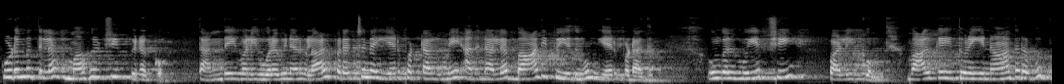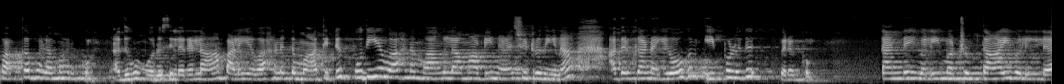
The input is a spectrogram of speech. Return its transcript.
குடும்பத்தில் மகிழ்ச்சி பிறக்கும். தந்தை வழி உறவினர்களால் பிரச்சனை ஏற்பட்டாலுமே அதனால் பாதிப்பு எதுவும் ஏற்படாது. உங்கள் முயற்சி பழிக்கும். வாழ்க்கை துணையின் ஆதரவு பக்கபலமாக இருக்கும். அதுவும் ஒரு சிலரெல்லாம் பழைய வாகனத்தை மாற்றிட்டு புதிய வாகனம் வாங்கலாமா அப்படின்னு நினச்சிட்டு இருந்தீங்கன்னா அதற்கான யோகம் இப்பொழுது பிறக்கும். தந்தை வழி மற்றும் தாய் வழியில்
